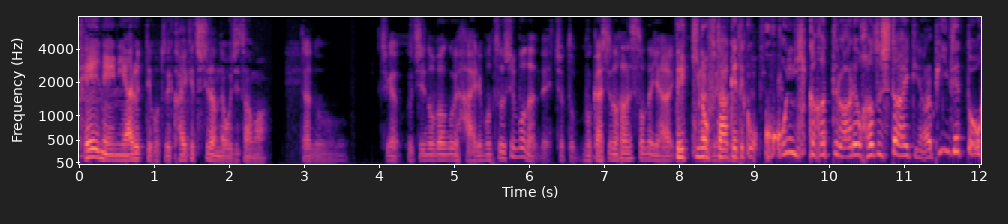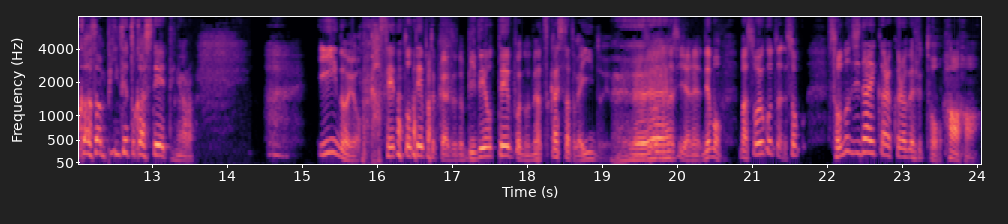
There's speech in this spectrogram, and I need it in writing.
丁寧にやるってことで解決してたんだよ、おじさんは。あの、違う。うちの番組、入りも通信簿なんで、ちょっと昔の話そんなや、デッキの蓋開けて、こう、ここに引っかかってるあれを外したいって言いながら、ピンセット、お母さんピンセット貸してって言いながら、いいのよ。カセットテープとか、そのビデオテープの懐かしさとかいいのよ。そういう話じゃない。でも、まあそういうこと、そ、その時代から比べると、はあ、はあ、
